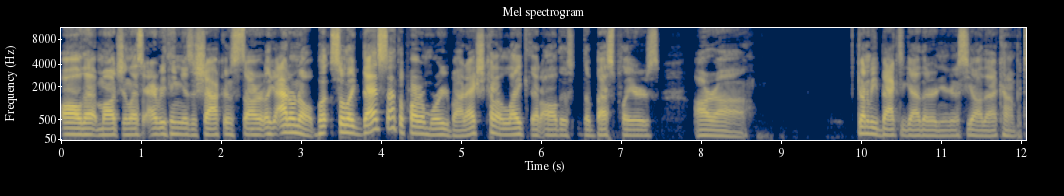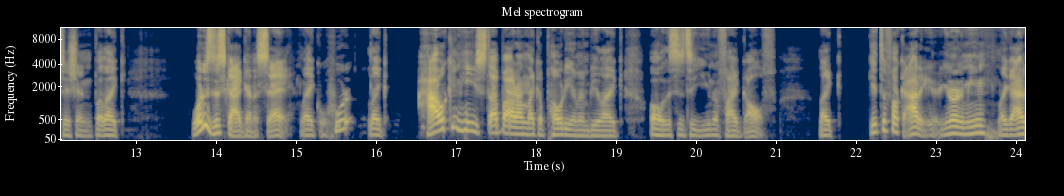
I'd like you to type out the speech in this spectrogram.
all that much unless everything is a shotgun start. Like I don't know, but so like that's not the part I'm worried about. I actually kind of like that all this the best players are uh gonna be back together and you're gonna see all that competition. But like, what is this guy gonna say? Like who like how can he step out on like a podium and be like, oh, this is to unify golf? Like, get the fuck out of here. You know what I mean? Like I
